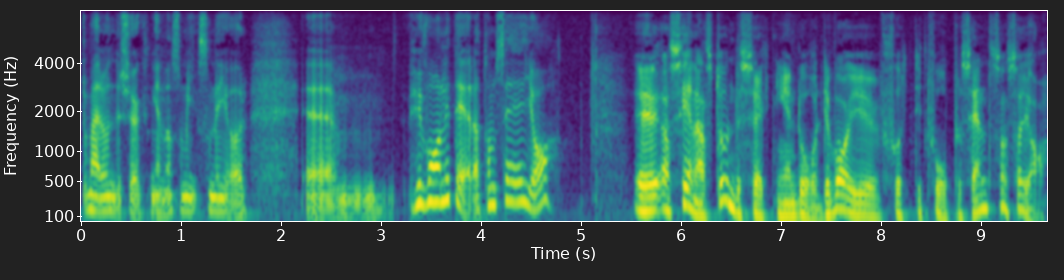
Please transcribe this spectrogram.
de här undersökningarna som, som ni gör. Eh, hur vanligt är det att de säger ja? Eh, senaste undersökningen då, det var ju 72 procent som sa ja.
